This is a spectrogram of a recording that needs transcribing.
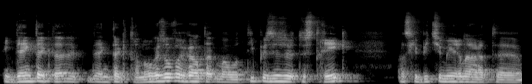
Ik denk dat ik, denk dat ik het er nog eens over gehad heb, maar wat typisch is uit de streek, als je een beetje meer naar het, eh, eh,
